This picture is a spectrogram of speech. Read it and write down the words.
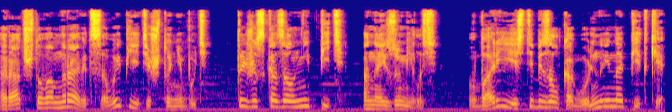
Рад, что вам нравится. Выпьете что-нибудь?» «Ты же сказал не пить», – она изумилась. «В баре есть и безалкогольные напитки»,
